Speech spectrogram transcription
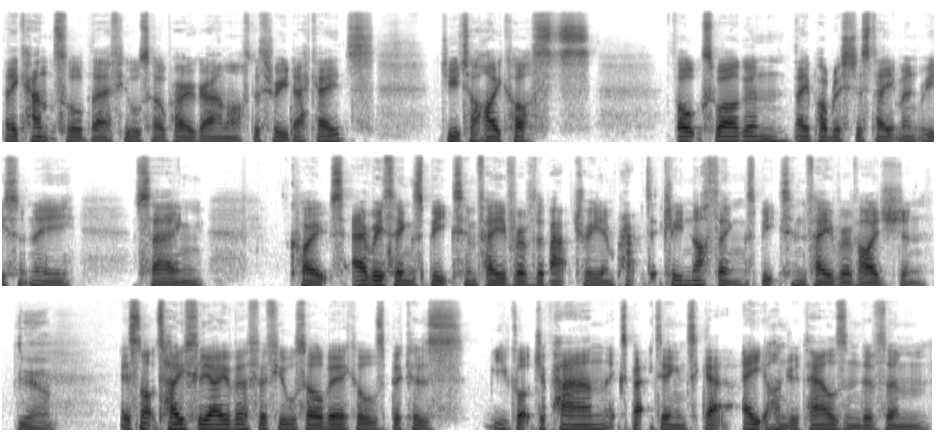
they cancelled their fuel cell program after three decades due to high costs. Volkswagen, they published a statement recently saying, quotes, everything speaks in favour of the battery and practically nothing speaks in favour of hydrogen. Yeah. It's not totally over for fuel cell vehicles because you've got Japan expecting to get 800,000 of them.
